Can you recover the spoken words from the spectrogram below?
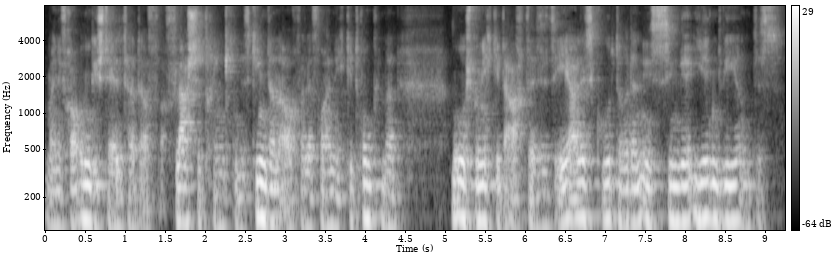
meine Frau umgestellt hat auf, auf Flasche trinken. Das ging dann auch, weil er vorher nicht getrunken hat. Ursprünglich gedacht, da ist jetzt eh alles gut, aber dann ist, sind wir irgendwie, und das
